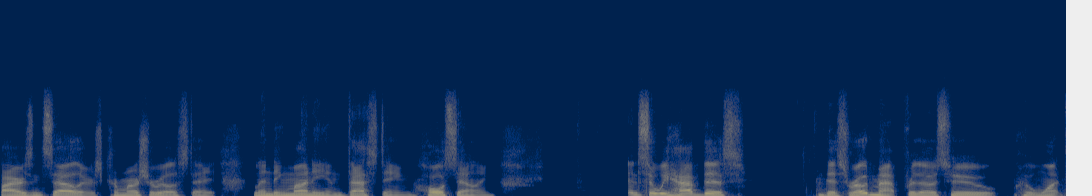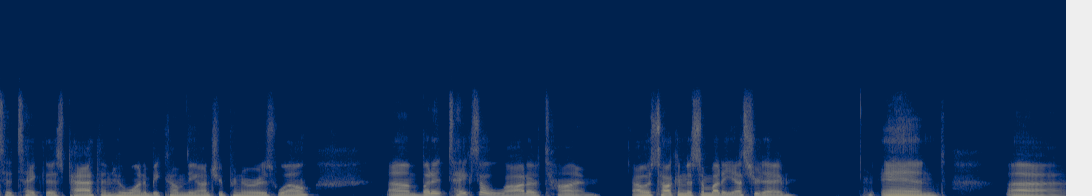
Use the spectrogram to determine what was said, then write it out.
buyers and sellers commercial real estate lending money investing wholesaling. And so we have this this roadmap for those who who want to take this path and who want to become the entrepreneur as well. Um, but it takes a lot of time. I was talking to somebody yesterday and uh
